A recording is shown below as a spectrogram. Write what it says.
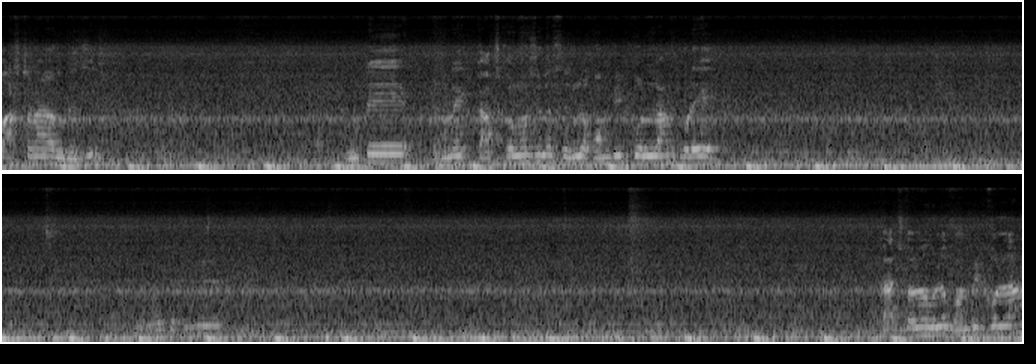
পাঁচটা নাগাদ উঠেছি। উঠে অনেক কাজকর্ম ছিল, সেগুলো কমপ্লিট করলাম, করে কাজকর্মগুলো কমপ্লিট করলাম,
